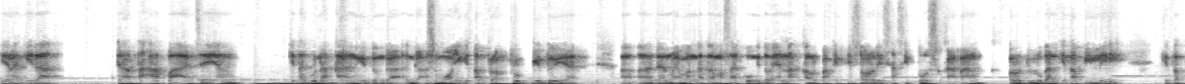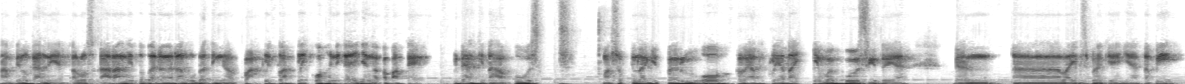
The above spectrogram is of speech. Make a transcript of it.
kira-kira data apa aja yang kita gunakan gitu. Nggak nggak semuanya kita bruk-bruk gitu ya. Uh, uh, dan memang kata Mas Agung itu enak kalau pakai visualisasi tool sekarang. Kalau dulu kan kita pilih kita tampilkan ya. Kalau sekarang itu kadang-kadang udah tinggal klik klik klik oh ini kayaknya nggak kepake udah kita hapus. Masukin lagi baru. Oh kelihat kelihatannya bagus gitu ya. Dan uh, lain sebagainya. Tapi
